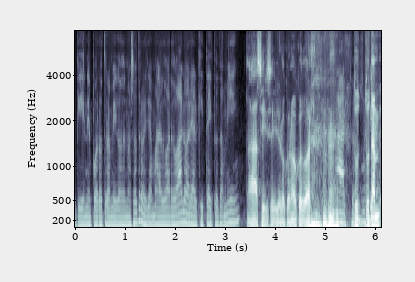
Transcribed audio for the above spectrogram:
Viene por otro amigo de nosotros, se llama Eduardo Álvarez, arquitecto también. Ah, sí, sí, yo lo conozco, Eduardo. Exacto. tú, tú tam-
